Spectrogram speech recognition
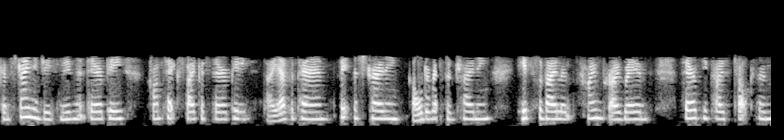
constraint-induced movement therapy, context-focused therapy, diazepam, fitness training, goal-directed training, HIP surveillance, home programs, therapy post-toxin,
